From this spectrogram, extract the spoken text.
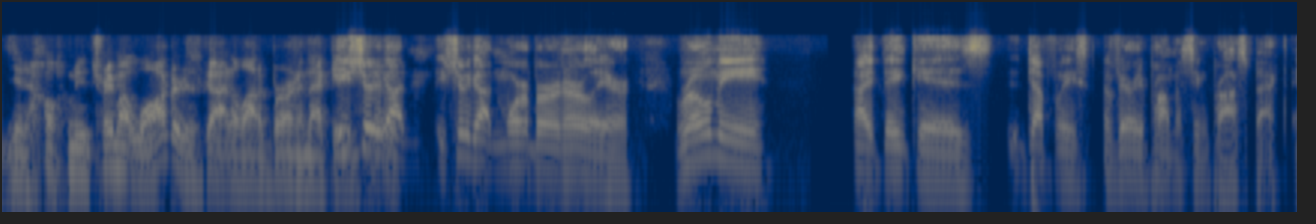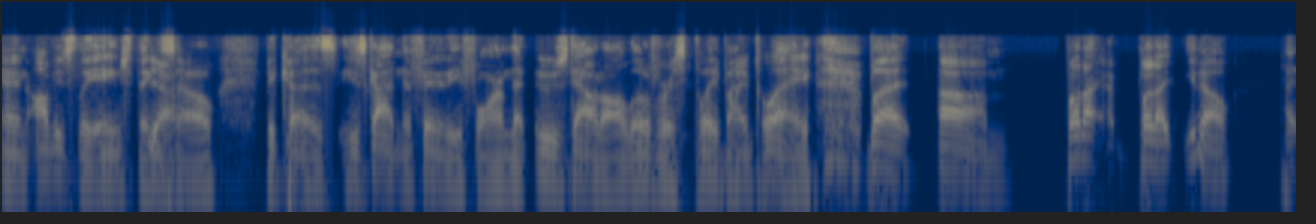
you know, I mean, Tremont Waters got a lot of burn in that game. He should have gotten he should have gotten more burn earlier. Romy, I think, is definitely a very promising prospect, and obviously Ainge thinks Yeah. so because he's got an affinity for him that oozed out all over his play-by-play. But um, but I but I you know I,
